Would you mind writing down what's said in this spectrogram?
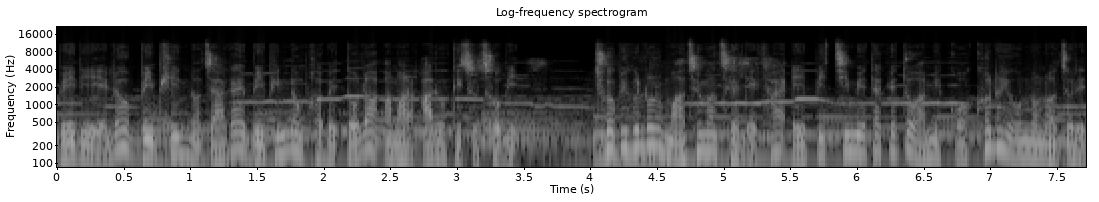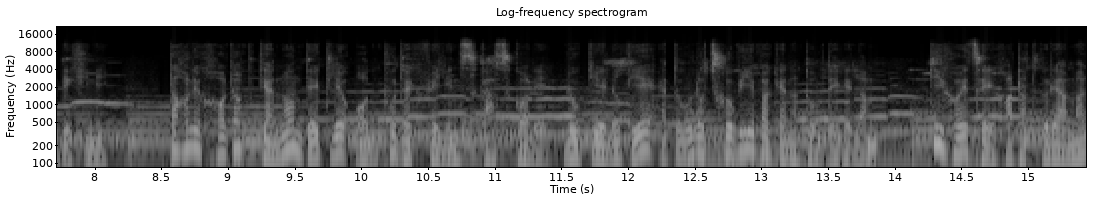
বেরিয়ে এলো বিভিন্ন জায়গায় বিভিন্নভাবে তোলা আমার আরও কিছু ছবি। ছবিগুলোর মাঝে মাঝে লেখা, এই পিচ্চি মেয়েটাকে তো আমি কখনোই অন্য নজরে দেখিনি। তাহলে হঠাৎ কেন দেখলে অদ্ভুত এক ফিলিংস কাজ করে? লুকিয়ে লুকিয়ে এতগুলো ছবি বা কেন তুলতে গেলাম। কি হয়েছে হঠাৎ করে আমার?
